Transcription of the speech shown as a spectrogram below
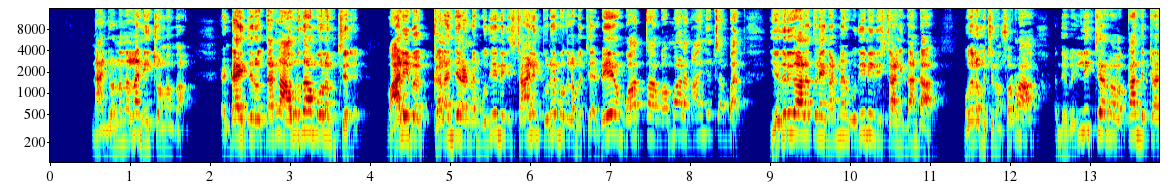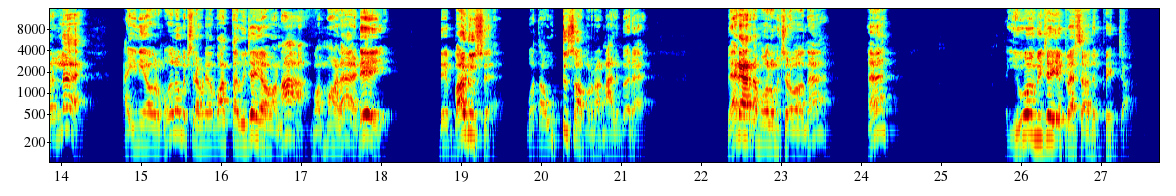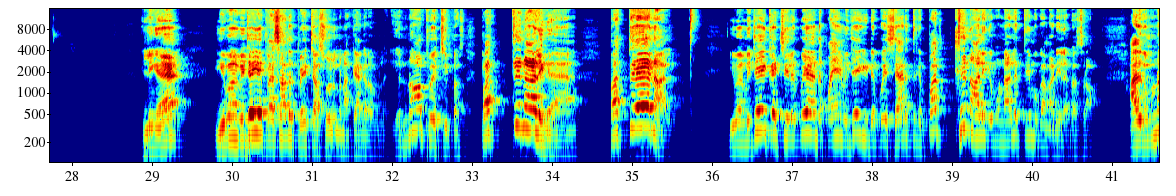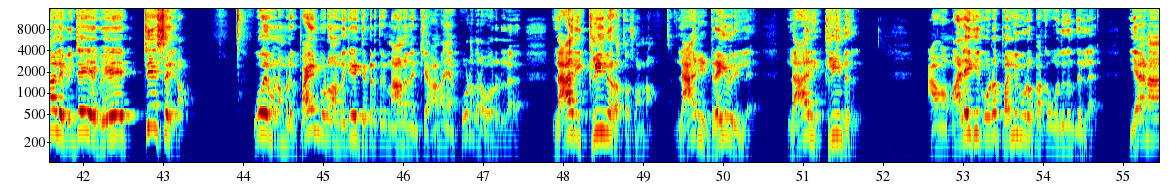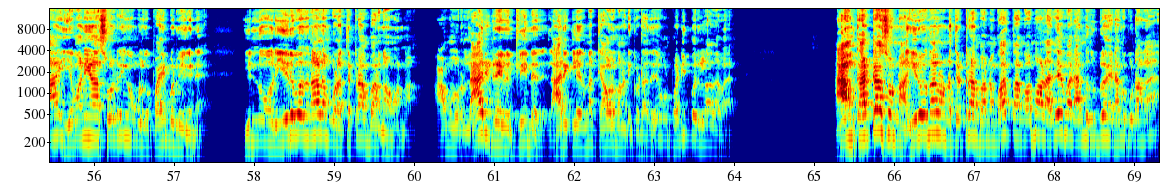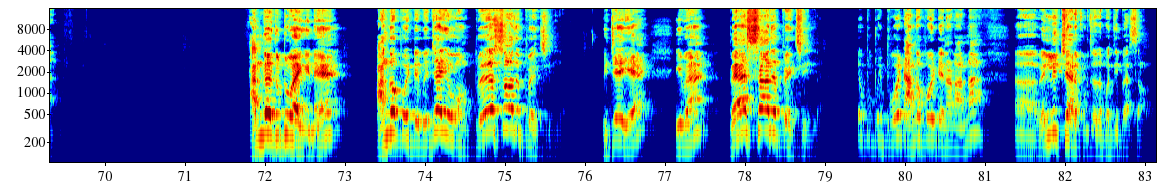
நான் சொன்னதெல்லாம் நீ சொன்னதான் ரெண்டாயிரத்தி இருபத்தாறில் அவர் தான் முதலமைச்சர். வாலிப கலைஞர் அண்ணன் உதயநிதி ஸ்டாலின் துணை முதலமைச்சர். டே உங்க அத்தா உங்க அம்மாவில் நாஞ்சில் சம்பத். எதிர்காலத்தில் எங்கள் அண்ணன் உதயநிதி ஸ்டாலின் தான்டா. முதலமைச்சர் சொல்கிறான் அந்த வெள்ளிச்சேரில் உக்காந்துட்டாருல்ல இனி அவர் முதலமைச்சர் அப்படியே உங்க அத்தா விஜய் ஆவானா? உங்கள் அம்மாவில் டேய் டே பாடுச. உங்க விட்டு சாப்பிட்றான் நாலு பேரை. வேற யாரா முதலமைச்சர் ஆவாங்க? ஆ? இவன் விஜயை பேசாத பேச்சான். இல்லைங்க இவன் விஜயை பேசாத பேச்சா சொல்லுங்க நான் கேட்குறவங்கள என்ன பேச்சு பேச பத்து நாளுங்க பத்தே நாள். இவன் விஜய் கட்சியில் போய் அந்த பையன் விஜய் கிட்ட போய் சேரத்துக்கு பத்து நாளைக்கு முன்னாலே திமுக மேடையில் பேசுகிறான் அதுக்கு முன்னால் விஜயை வெற்றி செய்கிறான் ஓ இவன் நம்மளுக்கு பயன்படுவான் விஜய் திட்டத்துக்கு நானும் நினச்சேன். ஆனால் என் கூட இருக்கிறவர் இல்லை. லாரி கிளீனர் ஒருத்தன் சொன்னான். லாரி டிரைவர் இல்லை. லாரி கிளீனர் அவன் மலைக்கு கூட பள்ளிக்கூடம் பக்கம் ஒதுங்குதில்ல ஏன்னா இவனையா சொல்கிறீங்க உங்களுக்கு பயன்படுவீங்கன்னு. இன்னும் ஒரு இருபது நாள் உங்களை திட்டான் பாருங்க அவன் அவன் ஒரு லாரி டிரைவர் கிளீனர் லாரி கிளீனர்னா கேவலமாக நினைக்கக்கூடாது அவன் படிப்பு இல்லாதவன். அவன் கரெக்டாக சொன்னான் இருபது நாள் உன்னை திட்டுறான் பாருங்க அவங்க அம்மாவில் அதே மாதிரி அங்கே துட்டு வாங்கி அங்கே போட்டாங்க. அங்கே துட்டு வாங்கின்னு அங்கே போயிட்டு விஜய் இவன் பேசாத பேச்சு இல்லை. விஜயை இவன் பேசாத பேச்சு இல்லை. இப்போ இப்போ போயிட்டு அங்கே போயிட்டு என்னடான்னா அஹ், வெள்ளிச்சேர் கொடுத்ததை பற்றி பேசுகிறான்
